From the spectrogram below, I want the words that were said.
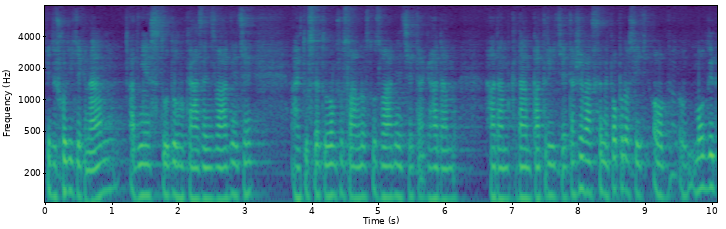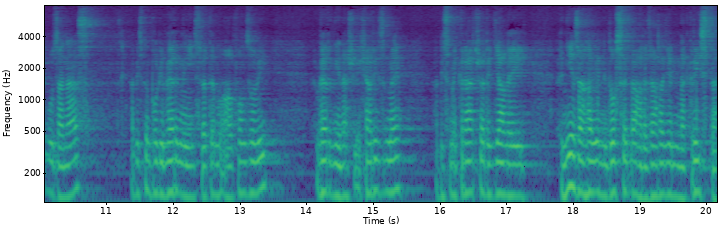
Keď už chodíte k nám a dnes tú dlhú kázeň zvládnete, aj tú svetú omšu slávnostnú zvládnete, tak hádam, hádam k nám patríte. Takže vás chceme poprosiť o modlitbu za nás, aby sme boli verní svetému Alfonzovi, verní našej charizme, aby sme kráčali ďalej nie zahľadení do seba, ale zahľadení na Krista,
